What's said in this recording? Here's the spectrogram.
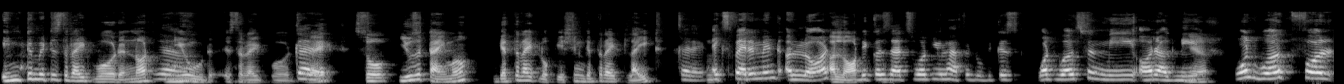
intimate is the right word and not Yeah. nude is the right word. Right? Correct. So use a timer, get the right location, get the right light. Correct. Mm. Experiment a lot. A lot. Because that's what you'll have to do. Because what works for me or Agni Yeah. won't work for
